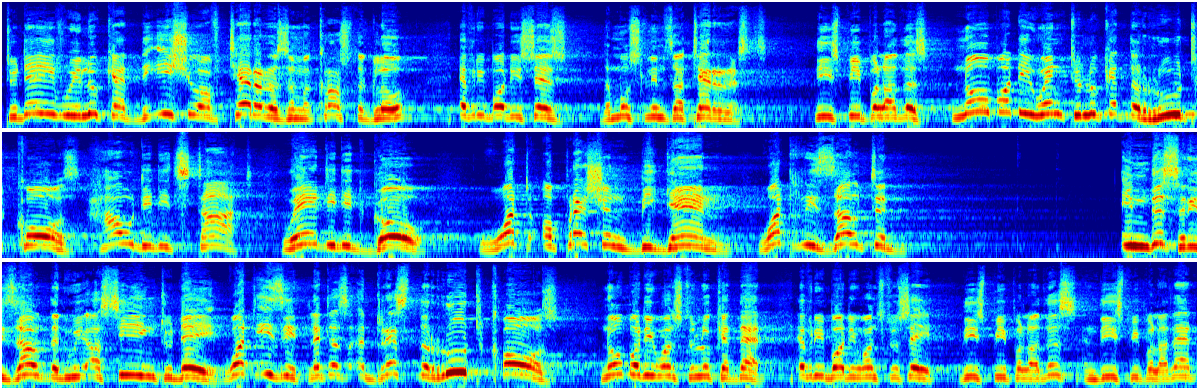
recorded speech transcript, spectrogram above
Today if we look at the issue of terrorism across the globe, everybody says the Muslims are terrorists. These people are this. Nobody went to look at the root cause. How did it start? Where did it go? What oppression began? What resulted in this result that we are seeing today. What is it? Let us address the root cause. Nobody wants to look at that. Everybody wants to say these people are this and these people are that.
